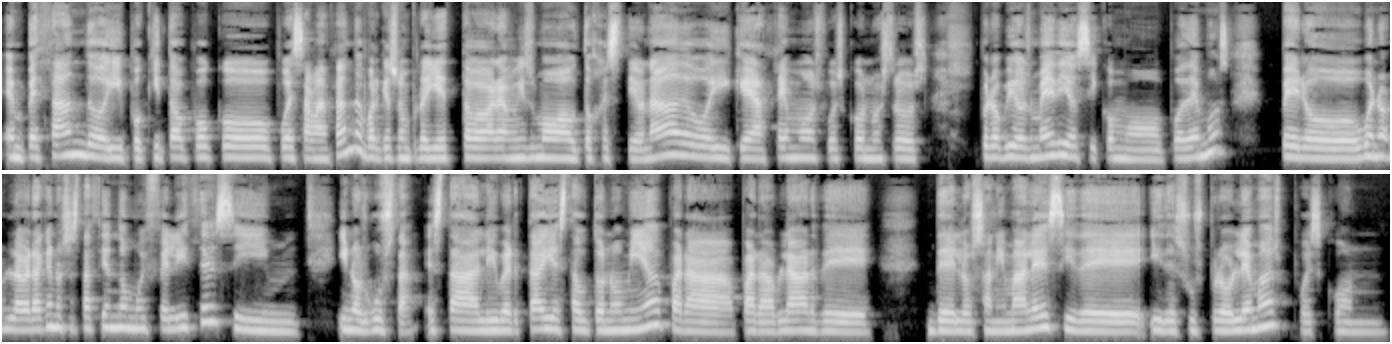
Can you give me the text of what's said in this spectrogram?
empezando y poquito a poco pues avanzando porque es un proyecto ahora mismo autogestionado y que hacemos pues con nuestros propios medios y como podemos, pero bueno, la verdad que nos está haciendo muy felices y, nos gusta esta libertad y esta autonomía para, hablar de, los animales y de, sus problemas pues con,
